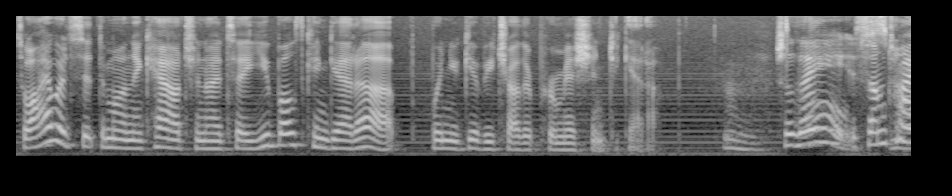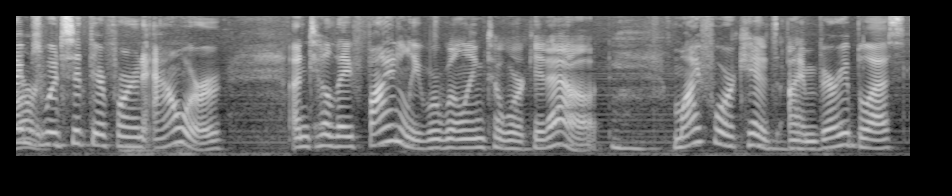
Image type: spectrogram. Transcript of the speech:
So I would sit them on the couch and I'd say, You both can get up when you give each other permission to get up. Hmm. So they Oh, sometimes smart. would sit there for an hour until they finally were willing to work it out. Hmm. My four kids, hmm. I'm very blessed.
